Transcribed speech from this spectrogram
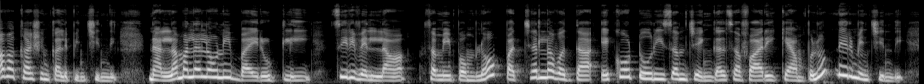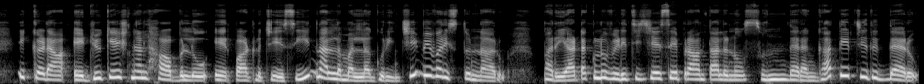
అవకాశం కల్పించింది. నల్లమల్లలోని బైరుట్లి సిరివెల్ల సమీపంలో పచ్చర్ల వద్ద ఎకో టూరిజం జంగల్ సఫారీ క్యాంపులు నిర్మించింది. ఇక్కడ ఎడ్యుకేషనల్ హబ్లు ఏర్పాట్లు చేసి నల్లమల్ల గురించి వివరిస్తున్నారు. పర్యాటకులు విడిచి చేసే ప్రాంతాలను సుందరంగా తీర్చిదిద్దారు.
